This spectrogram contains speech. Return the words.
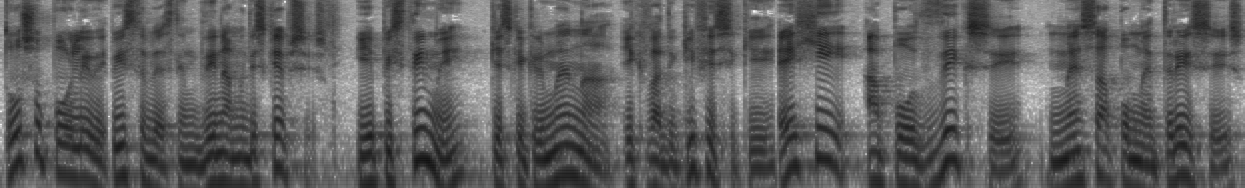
Τόσο πολύ πίστευες στην δύναμη της σκέψης. Η επιστήμη και συγκεκριμένα η κβαντική φυσική έχει αποδείξει μέσα από μετρήσεις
